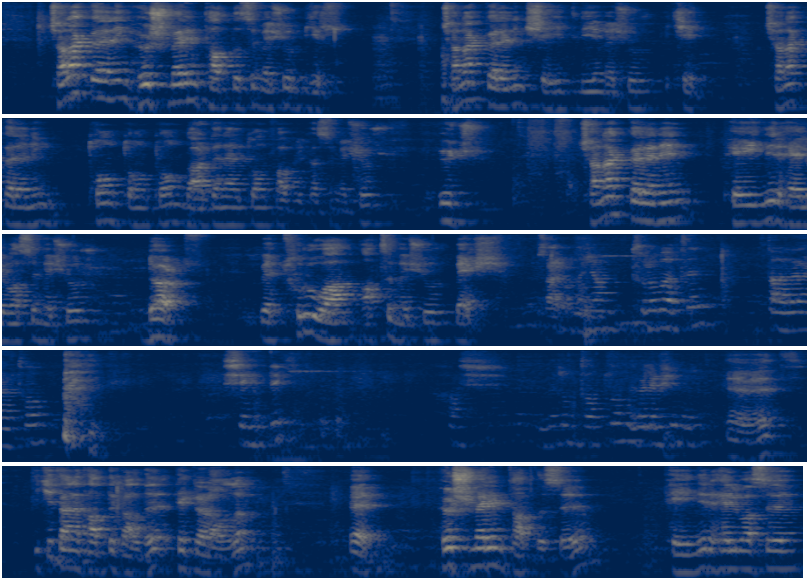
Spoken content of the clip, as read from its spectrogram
Çanakkale'nin höşmerin tatlısı meşhur bir. Çanakkale'nin şehitliği meşhur iki. Çanakkale'nin ton ton ton Dardanel ton fabrikası meşhur. Üç. Çanakkale'nin peynir helvası meşhur. 4 ve Truva atı meşhur 5. Say bakalım. Hocam Truva atı, dağlanan top, şehitlik, haş, hocam tatlı mı öyle bir şey dedi. Evet. İki tane tatlı kaldı. Tekrar alalım. Evet. Höşmerim tatlısı, peynir helvası,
